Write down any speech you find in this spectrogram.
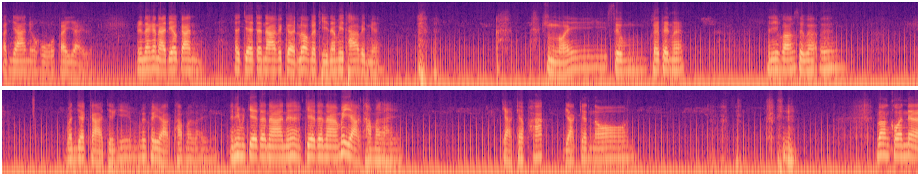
ปัญญาเนี่ยโอ้โหไปใหญ่เลยในขณะเดียวกันถ้าเจตนาไปเกิดร่วมกับถีนมิทาเป็นไงหงอยซึมเคยเป็นไหมมีความรู้สึกว่า เออบรรยากาศอย่างนี้ไม่เคยอยากทำอะไร อันนี้มันเจตนาเนะเจตนาไม่อยากทำอะไร อยากจะพัก อยากจะนอน บางคนเนี่ย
